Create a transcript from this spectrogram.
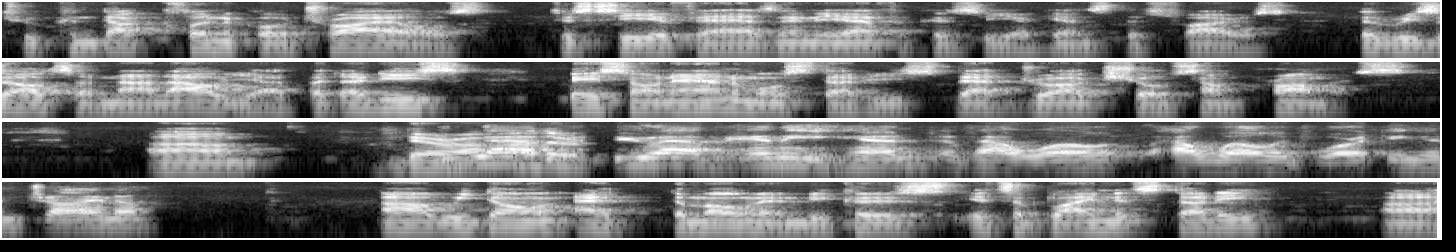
to conduct clinical trials to see if it has any efficacy against this virus. The results are not out yet, but at least based on animal studies, that drug shows some promise. Um, there are have, other. Do you have any hint of how well how well it's working in China? Uh, we don't at the moment because it's a blinded study uh,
